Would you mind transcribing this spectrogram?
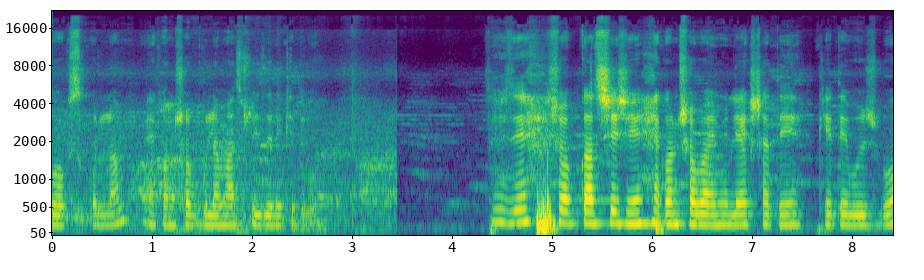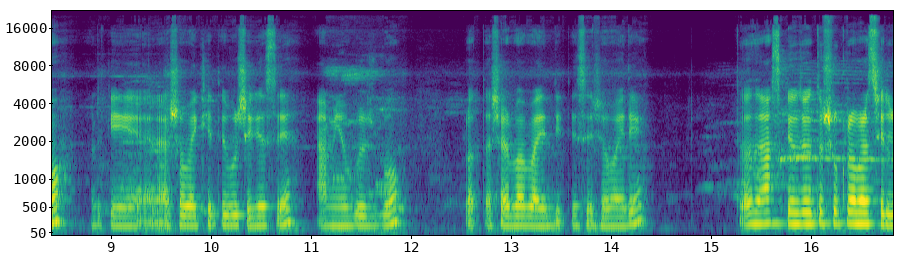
বক্স করলাম। এখন সবগুলো মাছ ফ্রিজে রেখে দেবো। যে সব কাজ শেষে এখন সবাই মিলে একসাথে খেতে বসবো। আর কি সবাই খেতে বসে গেছে, আমিও বসবো। প্রত্যাশার বাবাই দিতেছে সবাইরে। তো আজকে যেহেতু শুক্রবার ছিল,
